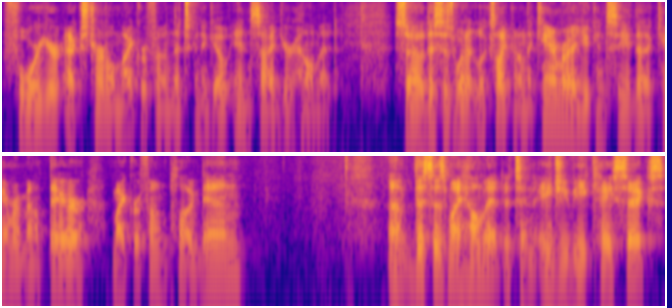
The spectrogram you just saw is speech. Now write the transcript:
for your external microphone that's going to go inside your helmet. So this is what it looks like on the camera. You can see the camera mount there, microphone plugged in. Um, this is my helmet. It's an AGV K6.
